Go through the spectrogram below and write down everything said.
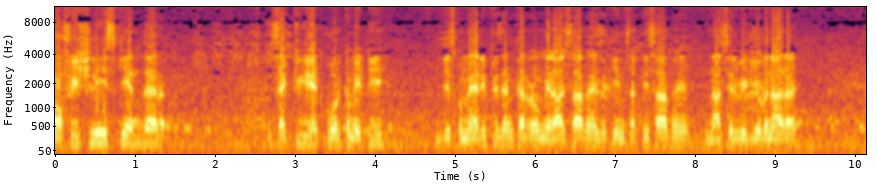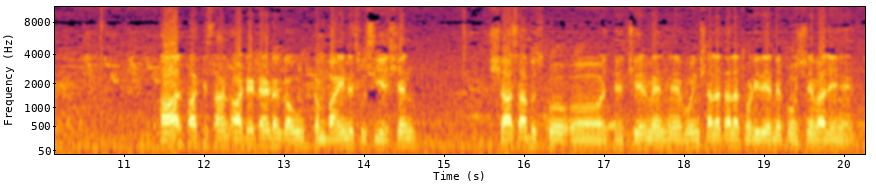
ऑफिशली इसके अंदर सेक्रेटरीट कोर कमेटी जिसको मैं रिप्रेजेंट कर रहा हूँ, मेराज साहब हैं, जकीम सत्ती साहब हैं, नासिर वीडियो बना रहा है। All Pakistan audit and account combined association शाह साहब उसको चेयरमैन हैं, वो इन ताला थोड़ी देर में पहुँचने वाले हैं।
